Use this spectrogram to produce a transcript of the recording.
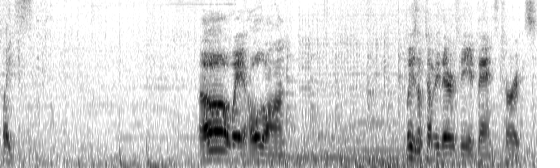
place. Oh wait, hold on. Please don't tell me there's the advanced turrets.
